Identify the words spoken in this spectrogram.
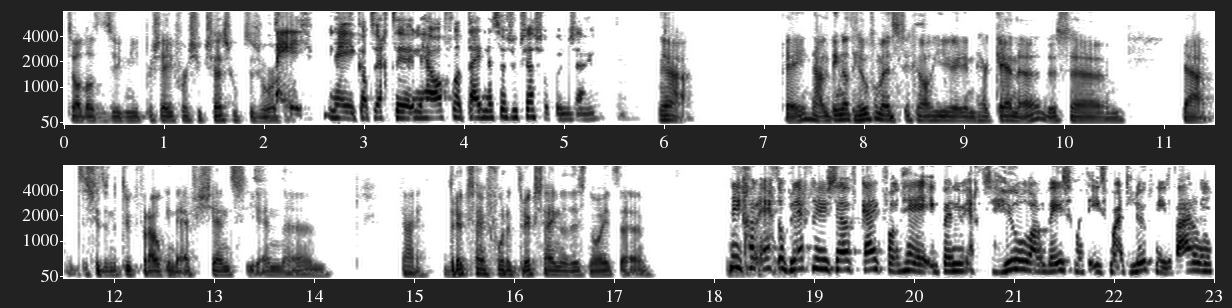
Terwijl dat natuurlijk niet per se voor succes hoeft te zorgen. Nee, nee ik had echt in de helft van de tijd net zo succesvol kunnen zijn. Ja, ja. oké. Nou, ik denk dat heel veel mensen zich wel hierin herkennen. Dus uh, ja, het zit natuurlijk vooral ook in de efficiëntie. En uh, ja, druk zijn voor het druk zijn, dat is nooit... Uh, nee, gewoon echt oprecht naar jezelf kijken van... hé, hey, ik ben nu echt heel lang bezig met iets, maar het lukt niet. Waarom...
